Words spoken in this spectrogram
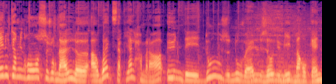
Et nous terminerons ce journal euh, à Oued Sakri al-Hamra, une des douze nouvelles zones humides marocaines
